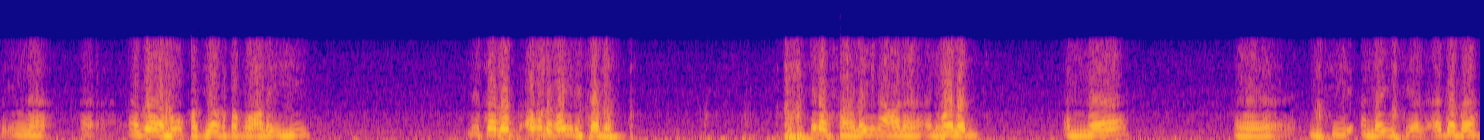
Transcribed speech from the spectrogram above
فإن أباه قد يغضب عليه لسبب أو لغير سبب. كلا الحالين على الولد أن لا آه، يسيء, أن لا يسيء الأدب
